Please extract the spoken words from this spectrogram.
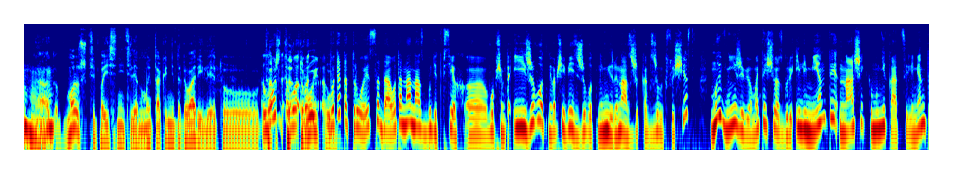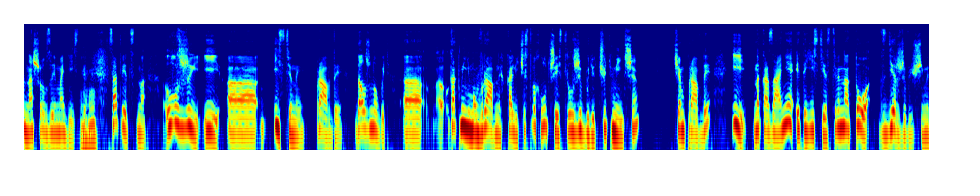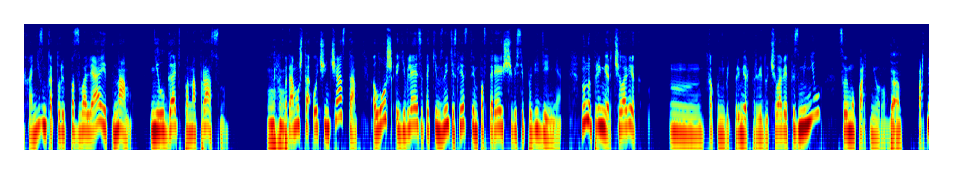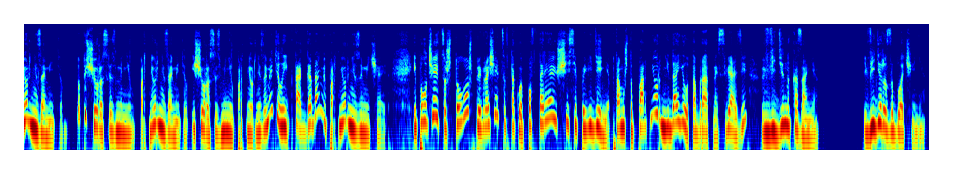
Д- можете пояснить, Лен? Мы так и не договорили эту Ложь, тройку. вот, вот эта троица, да, вот она нас будет всех, э, в общем-то, и животные, вообще весь животный мир, и нас, как живых существ, мы в ней живем. Это, еще раз говорю, элементы нашей коммуникации, элементы нашего взаимодействия. Мгм. Соответственно, лжи и э, истины, правды должно быть э, как минимум в равных количествах. Лучше, если лжи будет чуть меньше, чем правды. И наказание – это, естественно, то сдерживающий механизм, который позволяет нам не лгать понапрасну. Мгм. Потому что очень часто ложь является таким, знаете, следствием повторяющегося поведения. Ну, например, человек, какой-нибудь пример приведу, человек изменил своему партнеру, Да. Партнер не заметил. Тот еще раз изменил, партнер не заметил. Еще раз изменил, партнер не заметил. И так годами партнер не замечает. И получается, что ложь превращается в такое повторяющееся поведение, потому что партнер не дает обратной связи в виде наказания, в виде разоблачения.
